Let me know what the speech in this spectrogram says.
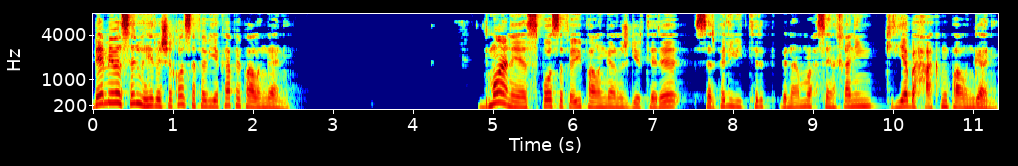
بێمێوە سەر و هێرشەکۆ سەفەویەکە پێ پاڵنگانی دموانەیە سپۆ سەفەوی پاڵنگانش گرتەرە سەرپەلیوی ترک بەنامۆ حسێنخانی کریا بە حاکم و پاڵنگانی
